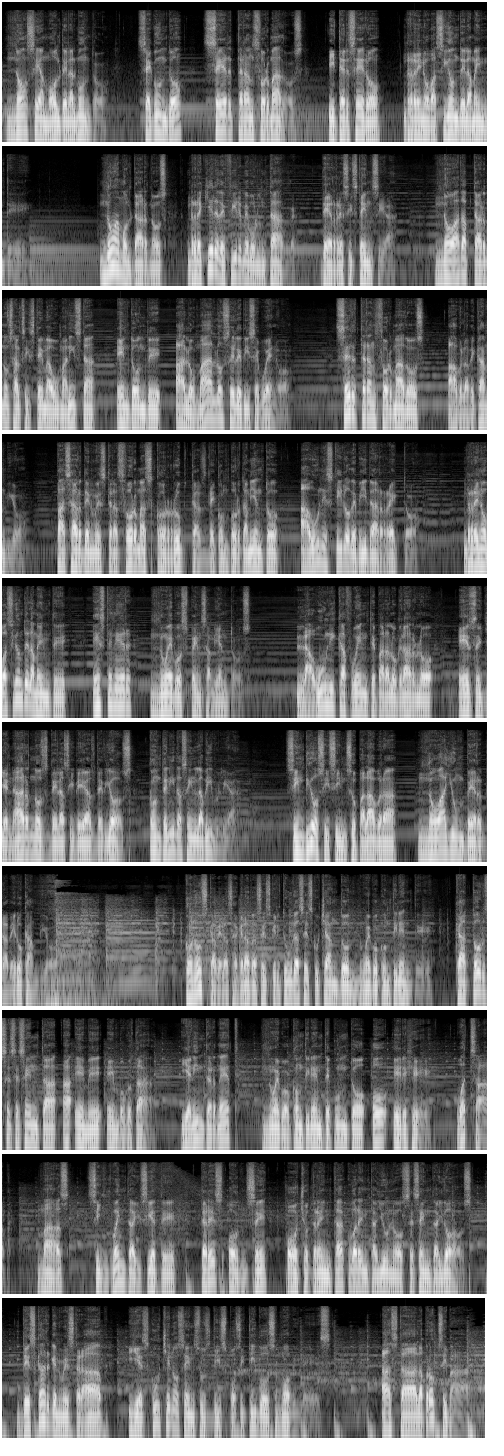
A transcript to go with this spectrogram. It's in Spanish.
no se amolden al mundo. Segundo, ser transformados. Y tercero, renovación de la mente. No amoldarnos requiere de firme voluntad, de resistencia. No adaptarnos al sistema humanista en donde a lo malo se le dice bueno. Ser transformados habla de cambio, pasar de nuestras formas corruptas de comportamiento a un estilo de vida recto. Renovación de la mente es tener nuevos pensamientos. La única fuente para lograrlo es llenarnos de las ideas de Dios contenidas en la Biblia. Sin Dios y sin su palabra, no hay un verdadero cambio. Conozca de las Sagradas Escrituras escuchando Nuevo Continente, 1460 AM en Bogotá y en internet nuevocontinente.org. WhatsApp más 57 311 830 4162. Descargue nuestra app y escúchenos en sus dispositivos móviles. Hasta la próxima.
